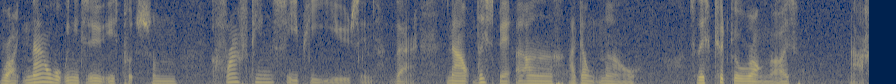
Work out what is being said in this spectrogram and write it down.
Right, now what we need to do is put some crafting CPUs in there. Now, this bit, uh, I don't know. So this could go wrong, guys. Ah,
